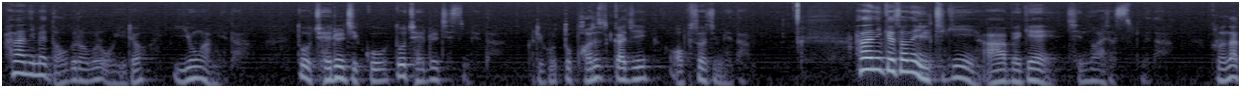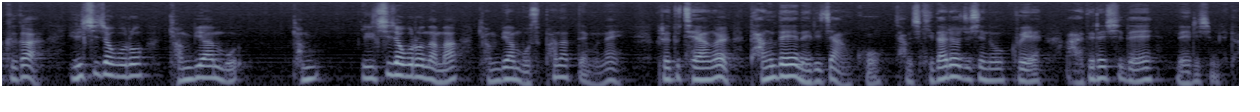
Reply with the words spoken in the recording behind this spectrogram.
하나님의 너그러움을 오히려 이용합니다. 또 죄를 짓고 또 죄를 짓습니다. 그리고 또 버릇까지 없어집니다. 하나님께서는 일찍이 아합에게 진노하셨습니다. 그러나 그가 일시적으로 겸비한 모, 겸, 일시적으로나마 겸비한 모습 하나 때문에 그래도 재앙을 당대에 내리지 않고 잠시 기다려 주신 후 그의 아들의 시대에 내리십니다.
